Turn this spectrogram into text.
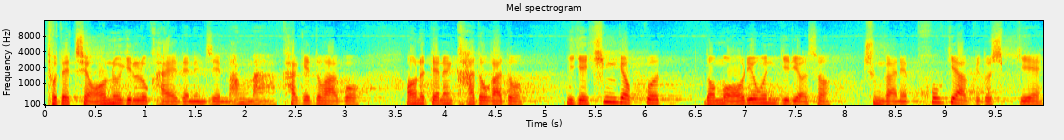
도대체 어느 길로 가야 되는지 막막하기도 하고 어느 때는 가도 가도 이게 힘겹고 너무 어려운 길이어서 중간에 포기하기도 쉽기에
